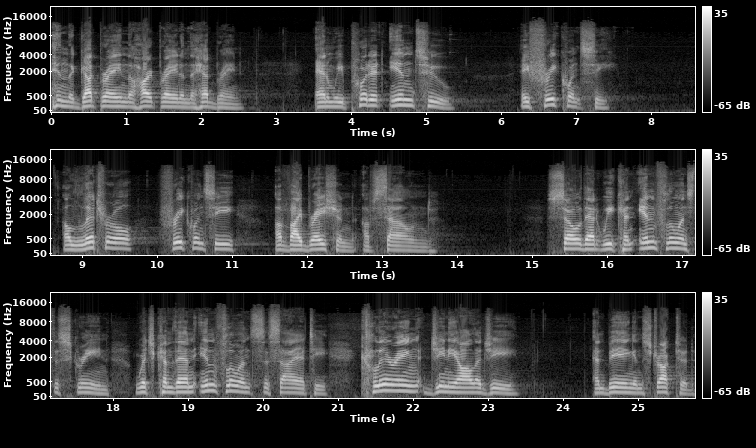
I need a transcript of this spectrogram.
in the gut brain, the heart brain, and the head brain, and we put it into a frequency, a literal frequency of vibration, of sound so that we can influence the screen, which can then influence society, clearing genealogy and being instructed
